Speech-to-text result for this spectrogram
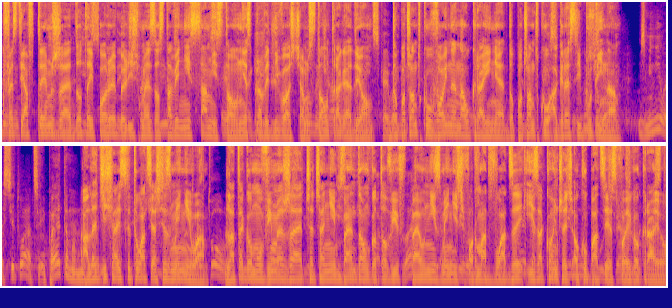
Kwestia w tym, że do tej pory byliśmy zostawieni sami z tą niesprawiedliwością, z tą tragedią. Do początku wojny na Ukrainie, do początku agresji Putina. Ale dzisiaj sytuacja się zmieniła. Dlatego mówimy, że Czeczeni będą gotowi w pełni zmienić format władzy i zakończyć okupację swojego kraju.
